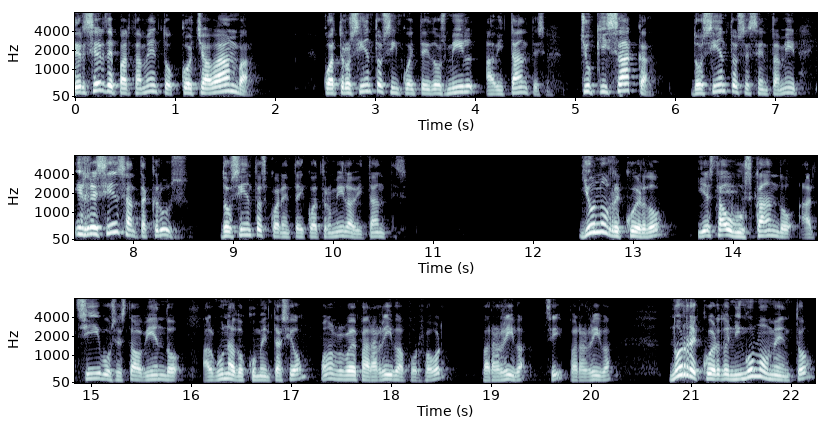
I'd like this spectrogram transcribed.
Tercer departamento, Cochabamba, 452 mil habitantes. Chuquisaca, 260 mil. Y recién Santa Cruz, 244 mil habitantes. Yo no recuerdo, y he estado buscando archivos, he estado viendo alguna documentación, vamos a volver para arriba, por favor, para arriba, sí, para arriba. No recuerdo en ningún momento,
